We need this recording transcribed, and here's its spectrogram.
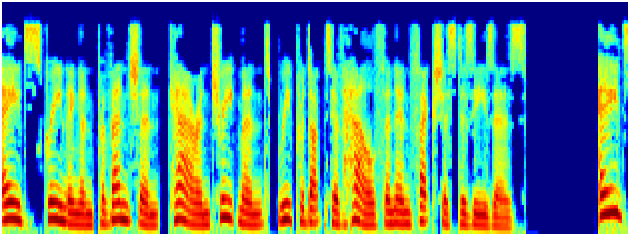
AIDS screening and prevention, care and treatment, reproductive health and infectious diseases. AIDS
